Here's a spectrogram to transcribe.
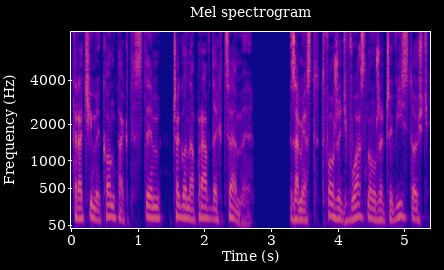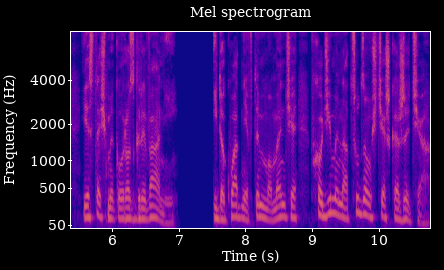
Tracimy kontakt z tym, czego naprawdę chcemy. Zamiast tworzyć własną rzeczywistość, jesteśmy go rozgrywani. I dokładnie w tym momencie wchodzimy na cudzą ścieżkę życia.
